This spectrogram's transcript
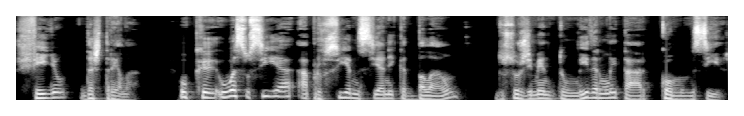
filho da estrela, o que o associa à profecia messiânica de Balão do surgimento de um líder militar como Messias.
